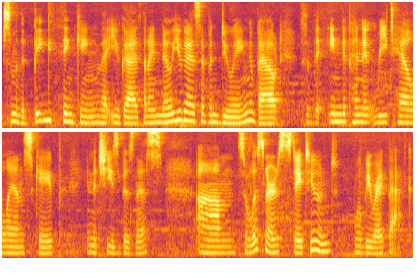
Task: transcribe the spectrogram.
some of the big thinking that you guys, that I know you guys have been doing about sort of the independent retail landscape in the cheese business. Um, so, listeners, stay tuned. We'll be right back.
